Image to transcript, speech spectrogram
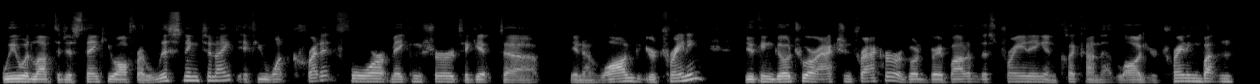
we would love to just thank you all for listening tonight. If you want credit for making sure to get uh, you know logged your training, you can go to our action tracker or go to the very bottom of this training and click on that log your training button.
